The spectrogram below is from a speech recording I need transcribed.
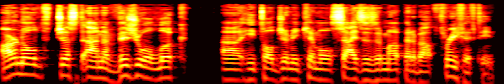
Arnold, just on a visual look, uh, he told Jimmy Kimmel sizes him up at about 315.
